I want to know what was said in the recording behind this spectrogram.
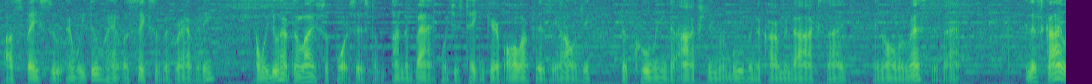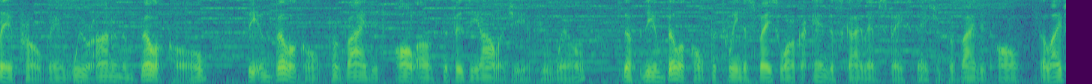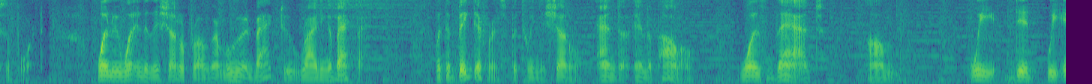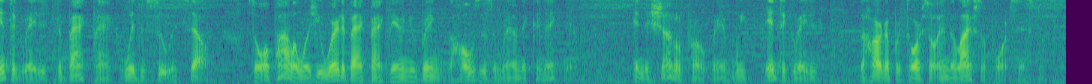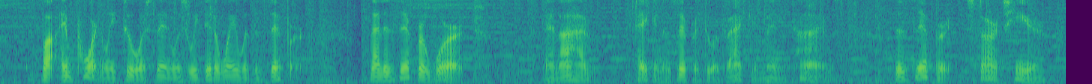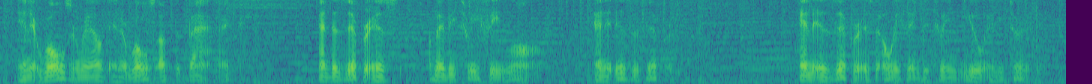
our spacesuit, and we do have a sixth of a gravity, and we do have the life support system on the back, which is taking care of all our physiology, the cooling, the oxygen, removing the carbon dioxide, and all the rest of that. In the Skylab program, we were on an umbilical, the umbilical provided all of the physiology, if you will. The, the umbilical between the spacewalker and the Skylab space station provided all the life support. When we went into the shuttle program, we went back to riding a backpack. But the big difference between the shuttle and, uh, and Apollo was that um, we did we integrated the backpack with the suit itself. So Apollo was you wear the backpack there and you bring the hoses around and connect them. In the shuttle program, we integrated the hard upper torso and the life support system. But importantly to us then was we did away with the zipper. Now the zipper worked, and I had taken a zipper to a vacuum many times. The zipper starts here and it rolls around and it rolls up the back and the zipper is maybe three feet long, and it is a zipper. And a zipper is the only thing between you and eternity.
